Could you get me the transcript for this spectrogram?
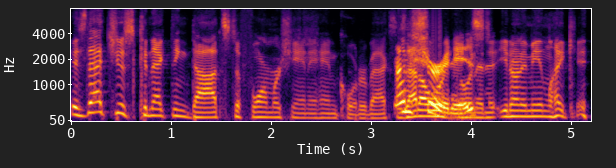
Is that just connecting dots to former Shanahan quarterbacks? Is I'm that all sure we're it is. it? You know what I mean? Like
